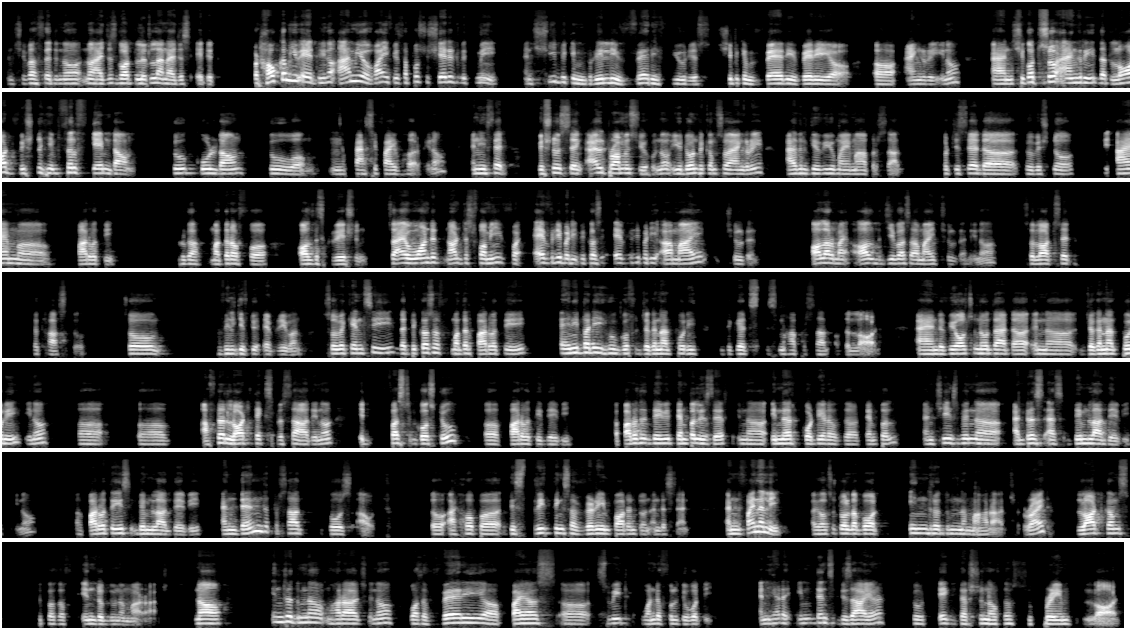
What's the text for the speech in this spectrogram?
And Shiva said, no, no, I just got little and I just ate it. But how come you ate? You know, I'm your wife. You're supposed to share it with me. And she became really very furious. She became very, very uh, uh, angry, you know. And she got so angry that Lord Vishnu himself came down to cool down, to um, pacify her, you know. And he said, Vishnu is saying, I'll promise you, you know, you don't become so angry. I will give you my Mahaprasad. But he said uh, to Vishnu, I am uh, Parvati, Durga, mother of uh, all this creation. So I want it not just for me, for everybody, because everybody are my children. All are my, all the jivas are my children, you know. So Lord said, Tathastu. So we'll give to everyone. So we can see that because of Mother Parvati, anybody who goes to Jagannath Puri, gets this Mahaprasad of the Lord. And we also know that uh, in uh, Jagannath Puri, you know, uh, uh, after Lord takes prasad, you know, it first goes to uh, Parvati Devi. Parvati Devi temple is there in the inner courtyard of the temple, and she has been addressed as Bimla Devi. You know, Parvati is Bimla Devi, and then the prasad goes out. So I hope uh, these three things are very important to understand. And finally, I also told about Indradyumna Maharaj, right? Lord comes because of Indradyumna Maharaj. Now, Indradyumna Maharaj, you know, was a very uh, pious, uh, sweet, wonderful devotee. And he had an intense desire to take darshan of the Supreme Lord.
